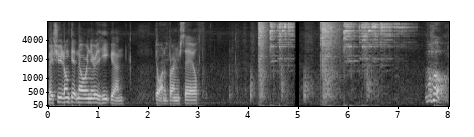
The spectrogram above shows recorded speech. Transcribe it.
Make sure you don't get nowhere near the heat gun. Don't want to burn yourself. Whoa.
